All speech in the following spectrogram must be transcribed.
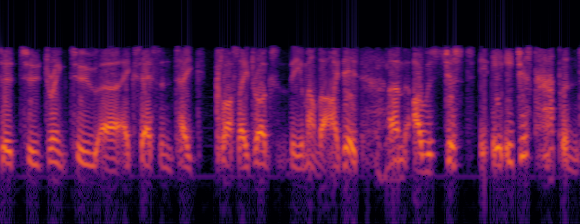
to to drink to uh, excess and take class A drugs the amount that I did. Um, I was just it, it just happened.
